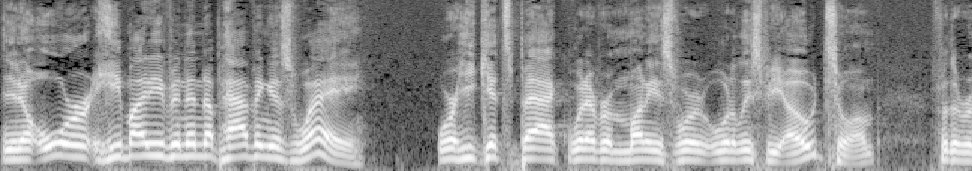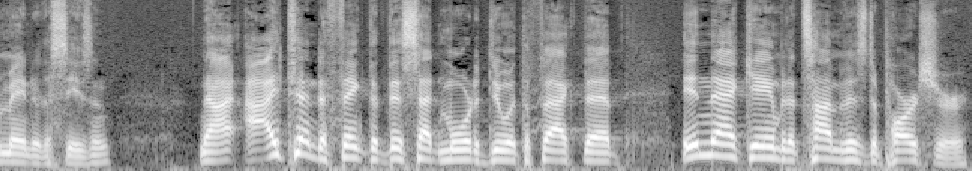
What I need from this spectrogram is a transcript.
you know, or he might even end up having his way where he gets back whatever monies would, would at least be owed to him for the remainder of the season. Now, I, I tend to think that this had more to do with the fact that – in that game at the time of his departure,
